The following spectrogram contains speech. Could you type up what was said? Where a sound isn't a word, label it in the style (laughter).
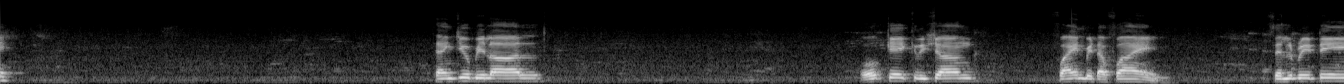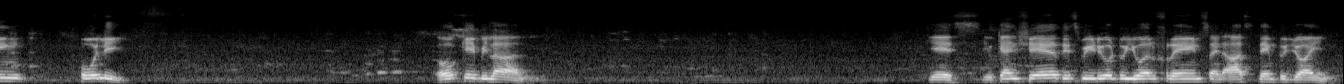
Thank you, Bilal. Okay, Krishang. Fine, beta, fine. Celebrating Holi. Okay, Bilal. Yes, you can share this video to your friends and ask them to join.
